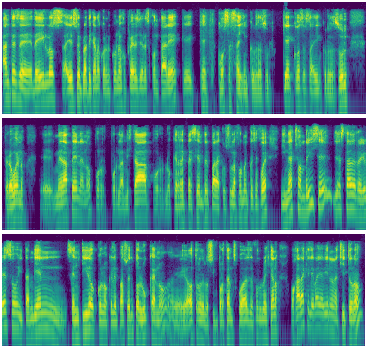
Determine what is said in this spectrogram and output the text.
antes de, irlos, ahí estoy platicando con el Conejo Pérez, ya les contaré qué, cosas hay en Cruz Azul, qué cosas hay en Cruz Azul, pero bueno, eh, me da pena, ¿no? Por, por la amistad, por lo que representa el para Cruz Azul, la forma en que se fue, y Nacho Ambriz, ¿eh? ya está de regreso y también sentido con lo que le pasó en Toluca, ¿no? Eh, otro de los importantes jugadores del fútbol mexicano. Ojalá que le vaya bien a Nachito, ¿no?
